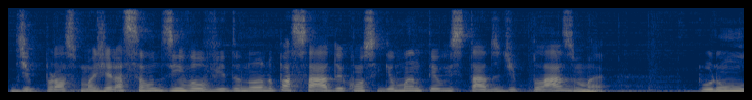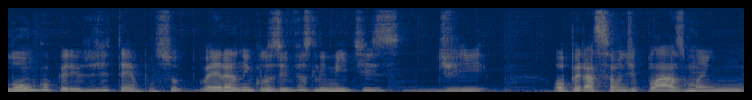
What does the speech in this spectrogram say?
de próxima geração desenvolvido no ano passado e conseguiu manter o estado de plasma por um longo período de tempo, superando inclusive os limites de operação de plasma em,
